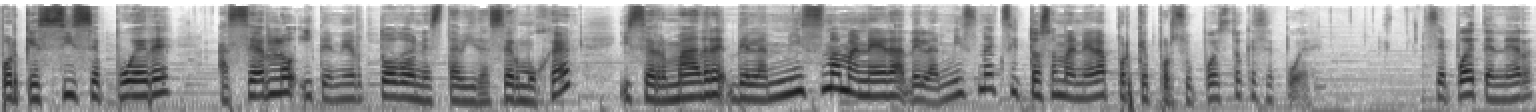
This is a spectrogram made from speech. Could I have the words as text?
porque sí se puede hacerlo y tener todo en esta vida, ser mujer y ser madre de la misma manera, de la misma exitosa manera, porque por supuesto que se puede. Se puede tener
